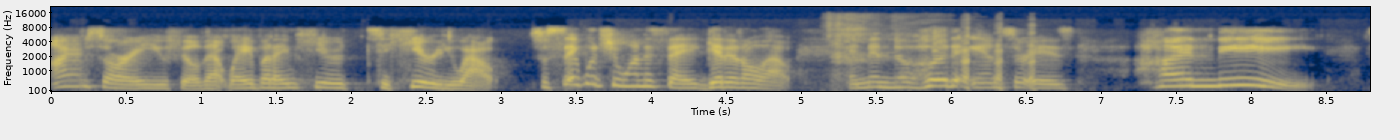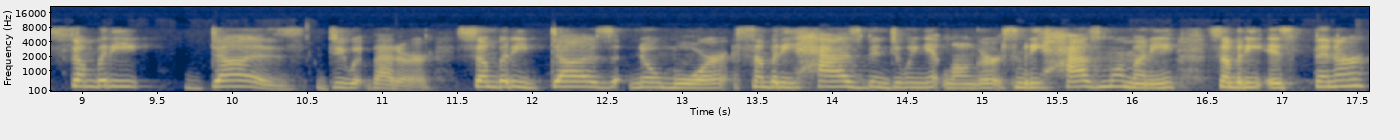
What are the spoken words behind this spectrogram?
I'm sorry you feel that way, but I'm here to hear you out. So say what you want to say, get it all out. And then the hood answer is, honey, somebody does do it better. Somebody does know more. Somebody has been doing it longer. Somebody has more money. Somebody is thinner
